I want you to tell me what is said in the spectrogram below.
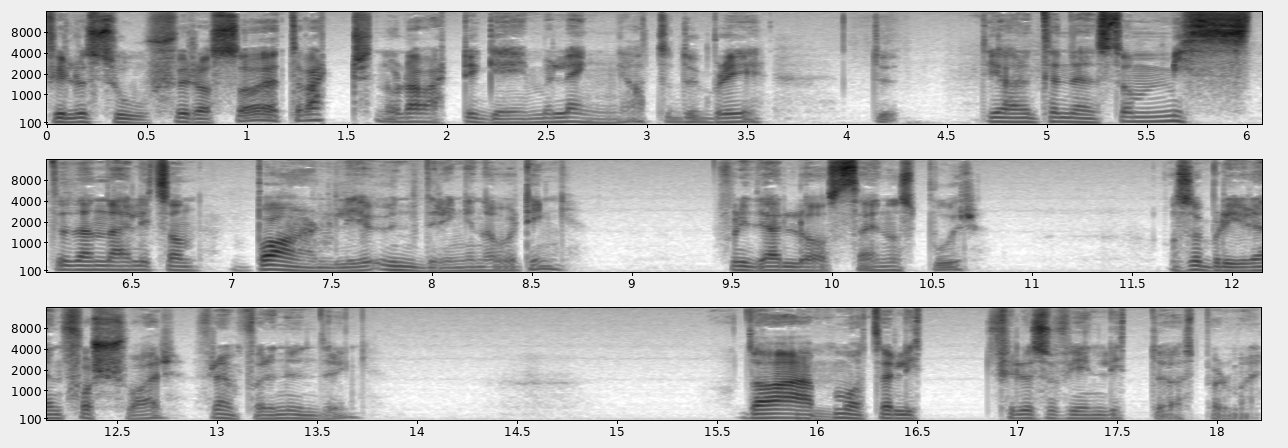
filosofer også, etter hvert, når du har vært i gamet lenge, at du blir De har en tendens til å miste den der litt sånn barnlige undringen over ting. Fordi de har låst seg i noen spor. Og så blir det en forsvar fremfor en undring. Da er på en måte litt, filosofien litt død, spør du meg.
